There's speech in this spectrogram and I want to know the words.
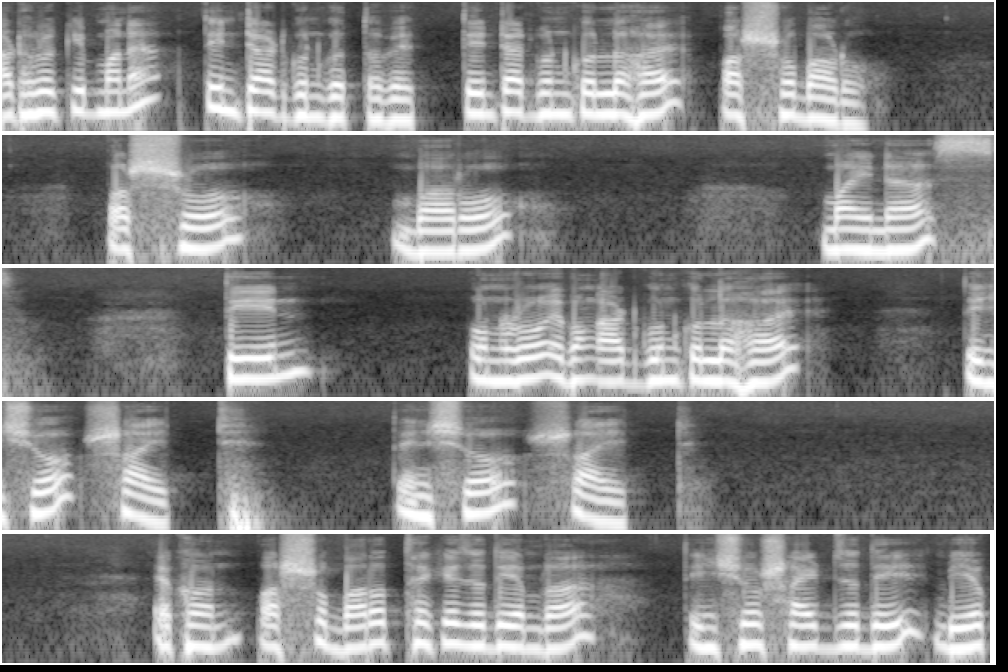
আটের পর কিউব মানে তিনটে আট গুণ করতে হবে। তিনটে আট গুণ করলে হয় পাঁচশো বারো। পাঁচশো বারো মাইনাস তিন, পনেরো এবং আট গুণ করলে হয় তিনশো ষাট। তিনশো ষাট। এখন পাঁচশো বারো থেকে যদি আমরা তিনশো ষাট যদি বিয়োগ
